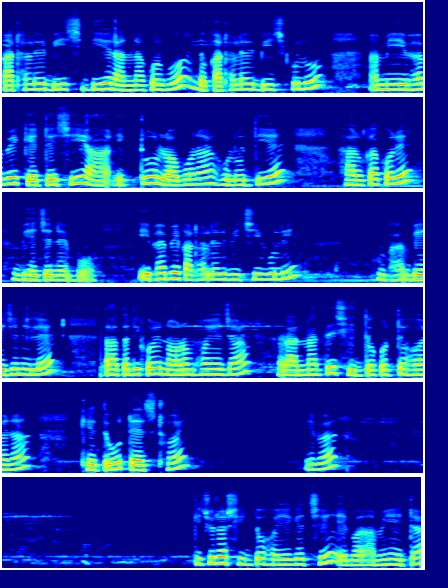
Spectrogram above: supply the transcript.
কাঁঠালের বীজ দিয়ে রান্না করব। তো কাঁঠালের বীজগুলো আমি এইভাবে কেটেছি আর একটু লবণ আর হলুদ দিয়ে হালকা করে ভেজে নেব। এভাবে কাঁঠালের বিচিগুলি ভেজে নিলে তাড়াতাড়ি করে নরম হয়ে যায়। রান্নাতে সিদ্ধ করতে হয় না, খেতেও টেস্ট হয়। এবার কিছুটা সিদ্ধ হয়ে গেছে, এবার আমি এটা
